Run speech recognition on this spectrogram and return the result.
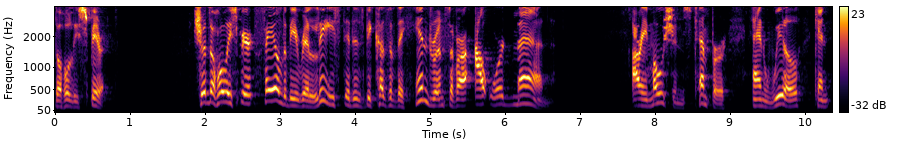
the Holy Spirit. Should the Holy Spirit fail to be released, it is because of the hindrance of our outward man. Our emotions, temper, and will can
